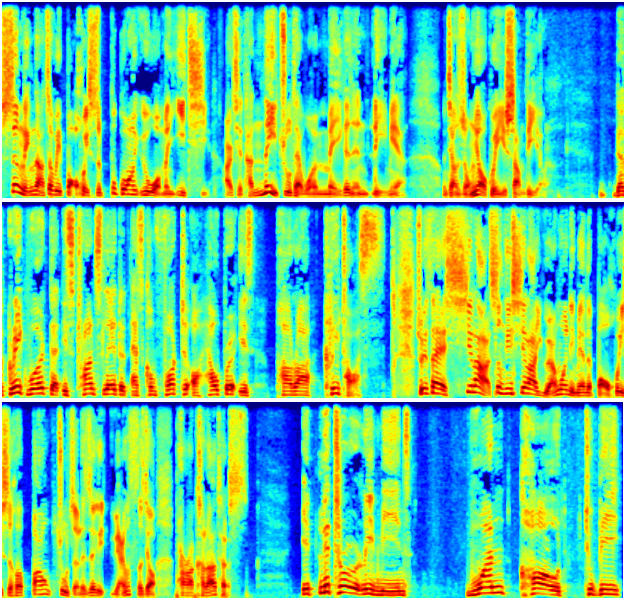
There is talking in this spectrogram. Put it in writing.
圣灵呢，这位保惠师不光与我们一起，而且他内住在我们每个人里面，将荣耀归于上帝啊！ The Greek word that is translated as comforter or helper is parakletos. 所以在希腊圣经希腊原文里面的保惠师和帮助者的这个原词叫 parakletos。 It literally means one called to be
